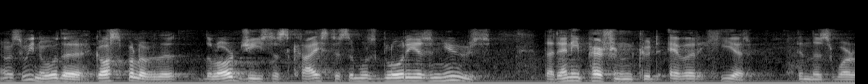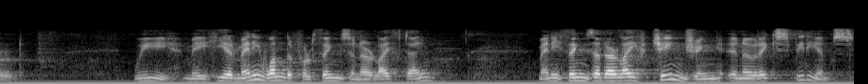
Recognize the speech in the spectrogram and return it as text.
as we know, the gospel of the, the Lord Jesus Christ is the most glorious news that any person could ever hear in this world. We may hear many wonderful things in our lifetime, many things that are life changing in our experience,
